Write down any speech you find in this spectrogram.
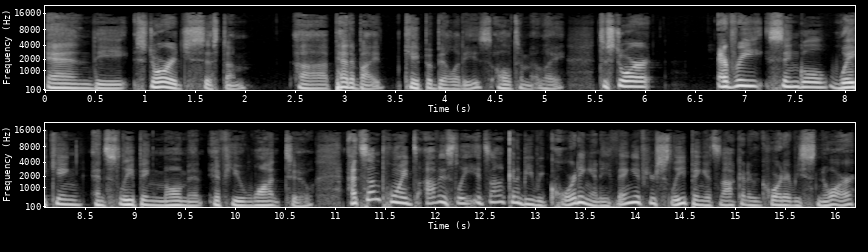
and the storage system, uh, petabyte capabilities ultimately, to store every single waking and sleeping moment if you want to. At some point, obviously, it's not going to be recording anything. If you're sleeping, it's not going to record every snore.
